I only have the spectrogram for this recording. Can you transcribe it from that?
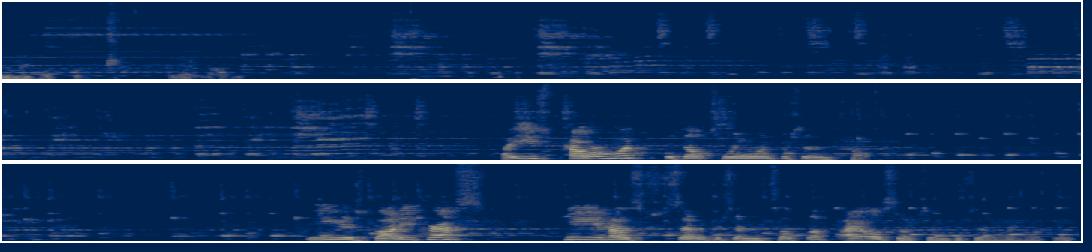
of my health left. I used Power Whip. It dealt 21% of his health. He used Body Press. He has 7% of his health left. I also have 7% of my health left.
